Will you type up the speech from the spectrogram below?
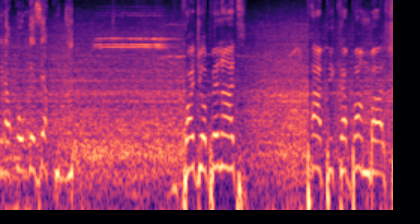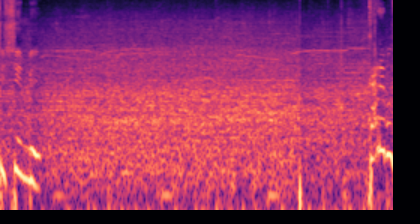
inakuongezea kuji Mkwaju wa penalty, Papi Kabamba Shishimbi. Karibu,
